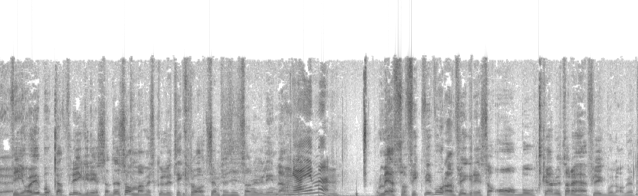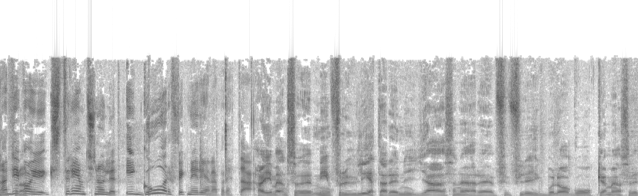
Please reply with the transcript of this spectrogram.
ju. Vi har ju bokat flygresa till sommaren. Vi skulle till Kroatien precis som nu Linda. Jajamän. Men så fick vi våran flygresa avbokad utav det här flygbolaget. Ja, det var att- ju extremt snulligt. Igår fick ni reda på detta. Jajamän, så min fru letade nya såna här eh, flygbolag att åka med. Så,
